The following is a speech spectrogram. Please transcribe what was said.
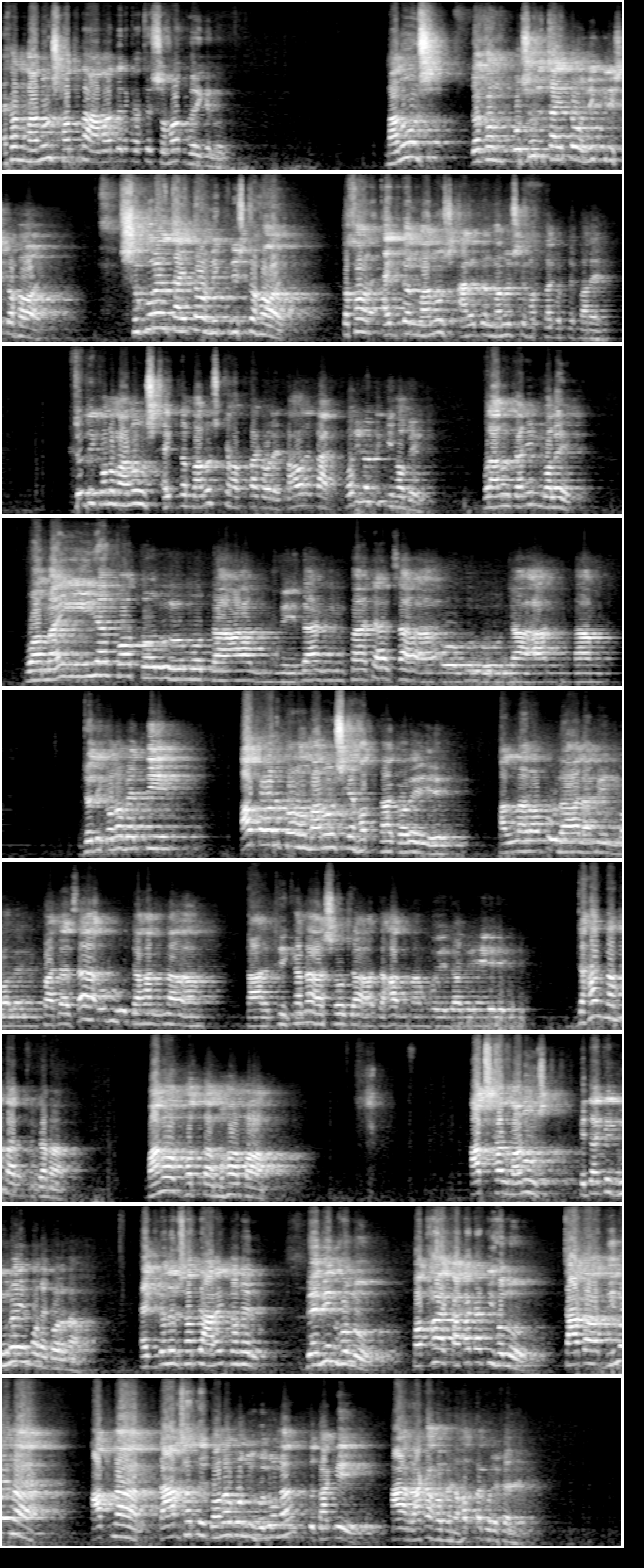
এখন মানুষ হত্যা আমাদের কাছে সহজ হয়ে গেল। মানুষ যখন পশুর চাইতেও নিকৃষ্ট হয়, শুকুরের চাইতেও নিকৃষ্ট হয়, তখন একজন মানুষ আরেকজন মানুষকে হত্যা করতে পারে। যদি কোনো মানুষ একজন মানুষকে হত্যা করে, তাহলে তার পরিণতি কি হবে? কোরআনুল কারীম বলে ومن يقتل متعمدا فجزاؤه جهنم যদি কোনো ব্যক্তি অপর কোন মানুষকে হত্যা করে আল্লাহ রাব্বুল আলামিন বলেন ফাজাসাউহু জাহান্নাম তার ঠিকানা সোজা জাহান্নাম হয়ে যাবে জাহান্নাম তার ঠিকানা মানব হত্যা মহাপাপ আজকাল মানুষ এটাকে গুনাই মনে করে না। একজনের সাথে আরেকজনের বেমিন হলো, কথায় কাটাকাটি হলো, চাঁদা দিল না, আপনার তার সাথে গণাগণি হলো না, তো তাকে আর রাখা হবে না, হত্যা করে ফেলে।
